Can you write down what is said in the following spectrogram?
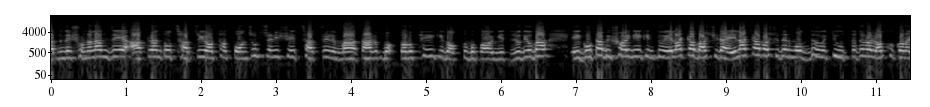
আপনাদের শোনালাম যে আক্রান্ত ছাত্রী অর্থাৎ পঞ্চম শ্রেণির সেই ছাত্রীর মা, তার তরফ থেকে কি বক্তব্য পাওয়া গিয়েছে? যদিও বা এই গোটা বিষয় নিয়ে কিন্তু এলাকাবাসীরা, এলাকাবাসীদের মধ্যেও একটি উত্তেজনা লক্ষ্য করা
